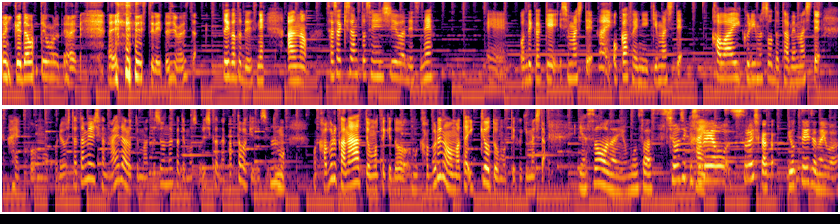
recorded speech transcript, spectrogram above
一回黙ってもらって、はい。はい、失礼いたしました。ということでですね、あの、佐々木さんと先週はですね、えーお出かけしまして、はい。おカフェに行きまして、可愛いクリームソーダ食べまして、はい、こうもうこれをしたためるしかないだろうって、まあ私の中でもそれしかなかったわけですよ。うん。でも、まあ、かぶるかなって思ったけど、もうかぶるのもまた一興と思って書きました。いやそうなんよ。もうさ正直それを、それしか予定じゃないわ。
